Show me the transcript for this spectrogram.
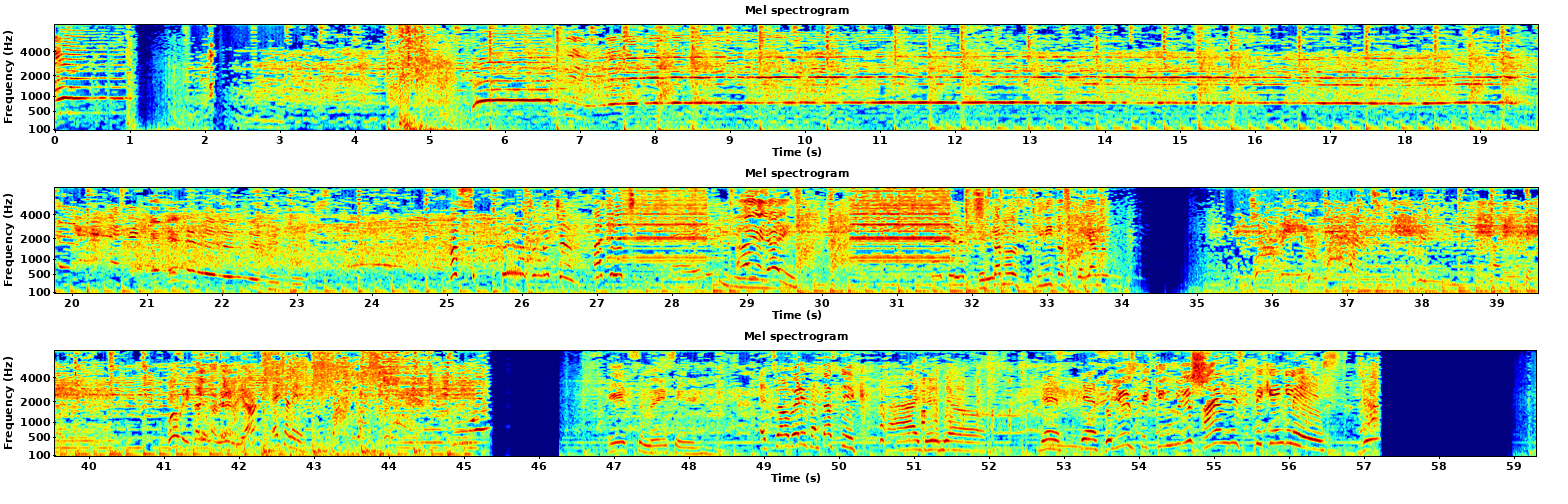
Ya? Échale. It's amazing. It's so very fantastic. Ay, yeah. Yes, yes. Do you speak English? I'm speak English.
